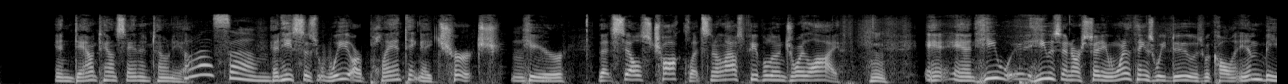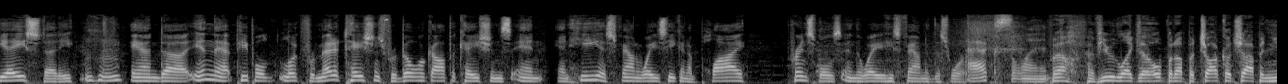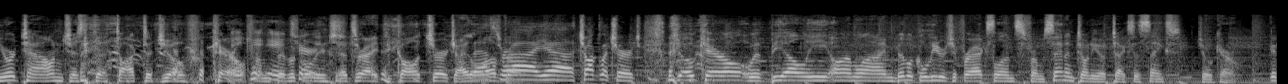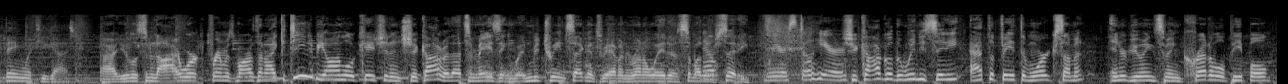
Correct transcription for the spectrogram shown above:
in downtown San Antonio. Awesome. And he says, We are planting a church mm-hmm. here that sells chocolates and allows people to enjoy life. Hmm. And, and, he he was in our study. And one of the things we do is we call an MBA study. Mm-hmm. And uh, in that, people look for meditations, for biblical applications, and, and he has found ways he can apply principles in the way he's founded this work. Excellent. Well, if you'd like to open up a chocolate shop in your town, just uh, talk to Joe Carroll from Biblical. Church. That's right. You call it church. I love that. That's right. Yeah, chocolate church. Joe Carroll with BLE Online, Biblical Leadership for Excellence from San Antonio, Texas. Thanks, Joe Carroll. Good being with you guys. All right, you're listening to I Work for Ms. Martha, and I continue to be on location in Chicago. That's amazing. In between segments, we haven't run away to some other nope. city. We are still here. Chicago, the Windy City, at the Faith and Work Summit, interviewing some incredible people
